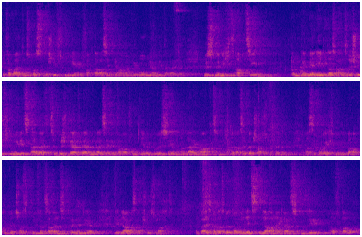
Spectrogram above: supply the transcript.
für Verwaltungskosten der Stiftung, die einfach da sind. Wir haben ein Büro, wir haben Mitarbeiter, müssen wir nichts abziehen. Und wenn wir erleben, dass andere Stiftungen jetzt teilweise zugesperrt werden, weil sie einfach aufgrund ihrer Größe am Anleihemarkt nicht mehr das erwirtschaften können, was sie bräuchten, um überhaupt den Wirtschaftsprüfer zahlen zu können, der ihren Jahresabschluss macht, dann weiß man, dass wir doch in den letzten Jahren einen ganz guten Aufbau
